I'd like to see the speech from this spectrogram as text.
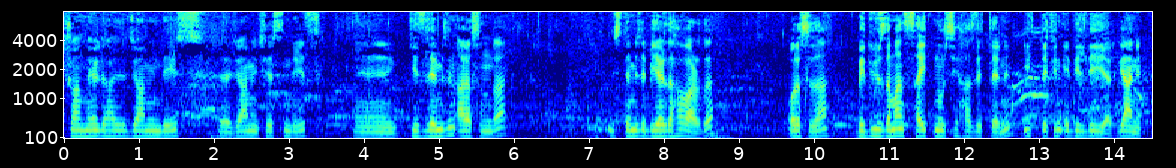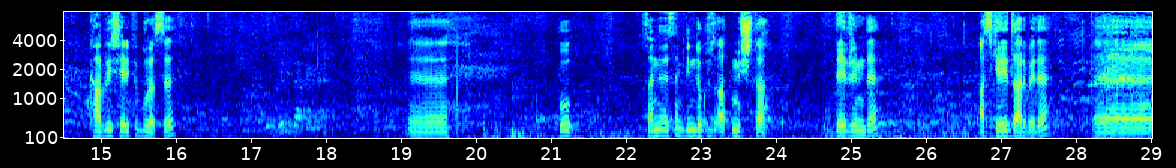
Şu an Mevlid Halil Camii'ndeyiz. Ee, caminin içerisindeyiz. Ee, gezilerimizin arasında listemizde bir yer daha vardı. Orası da Bediüzzaman Said Nursi Hazretlerinin ilk defin edildiği yer. Yani kabri şerifi burası. Ee, bu zannedersem 1960'ta devrimde askeri darbede eee,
